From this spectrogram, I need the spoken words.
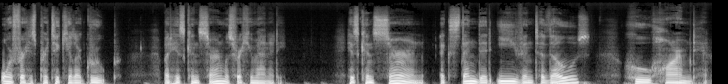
or for his particular group, but his concern was for humanity. His concern extended even to those who harmed him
